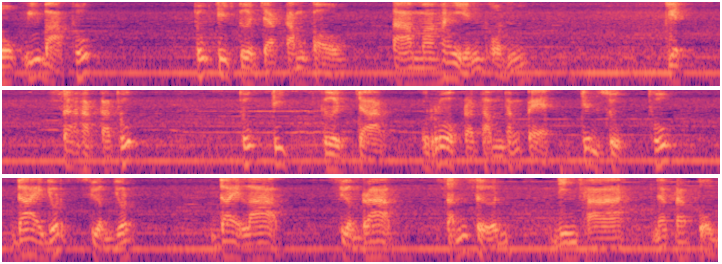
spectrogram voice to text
หกวิบากทุกทุกที่เกิดจากกรรมเก่า ตามมาให้เห็นผลเจ็ดสหกทุกทุกที่เกิดจากโรคประทำทั้งแปดเช่นสุขทุกได้ยศเสื่อมยศ ได้ลาบ เสื่อมราบสรรเสริญดินชานะครับผม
